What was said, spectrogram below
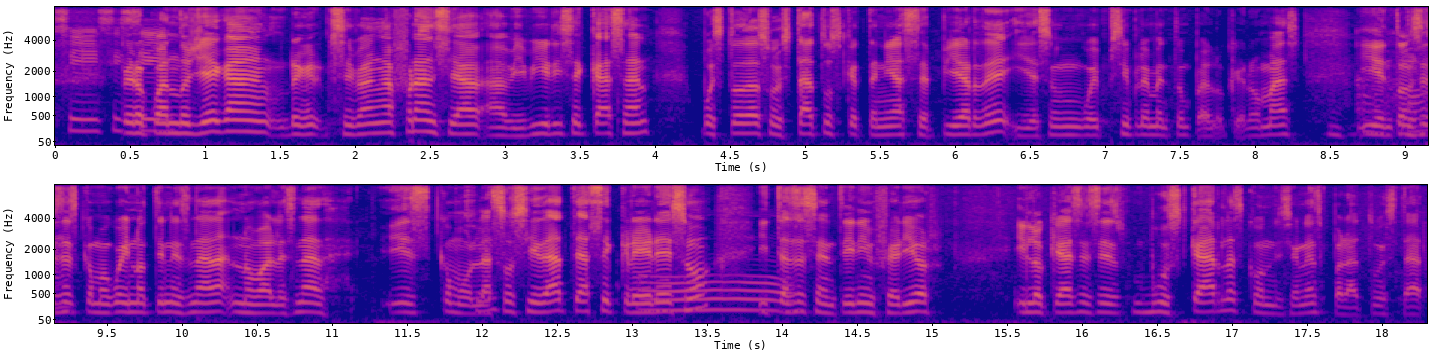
Sí, sí, Pero cuando llegan, se van a Francia a vivir y se casan, pues todo su estatus que tenía se pierde y es un güey simplemente un peluquero más. Y entonces es como, güey, no tienes nada, no vales nada. Y es como la sociedad te hace creer eso y te Oh. hace sentir inferior. Y lo que haces es buscar las condiciones para tú estar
